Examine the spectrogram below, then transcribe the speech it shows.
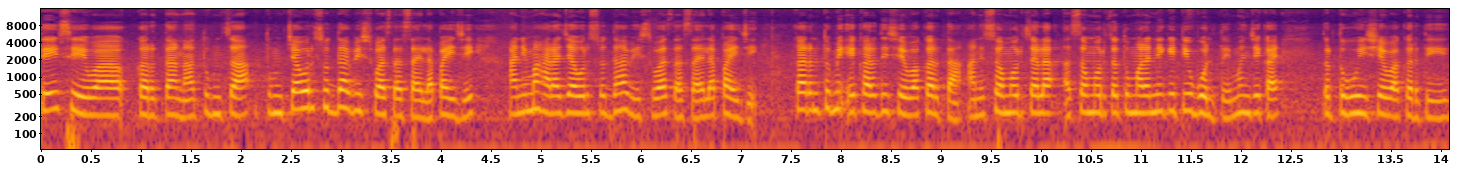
ते सेवा करताना तुमचा तुमच्यावरसुद्धा विश्वास असायला पाहिजे आणि महाराजावरसुद्धा विश्वास असायला पाहिजे. कारण तुम्ही एखादी सेवा करता आणि समोरच्याला समोरचा तुम्हाला निगेटिव्ह बोलते म्हणजे काय? तर तू ही सेवा करते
